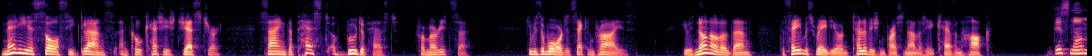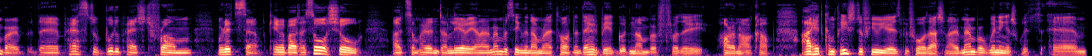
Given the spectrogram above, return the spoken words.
many a saucy glance and coquettish gesture sang The Pest of Budapest for Maritza. He was awarded second prize. He was none other than the famous radio and television personality Kevin Hauck. This number, The Pest of Budapest from Maritza, came about. I saw a show out somewhere in Laoghaire, and I remember seeing the number. I thought, now there'd be a good number for the R&R Cup. I had competed a few years before that, and I remember winning it with um,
